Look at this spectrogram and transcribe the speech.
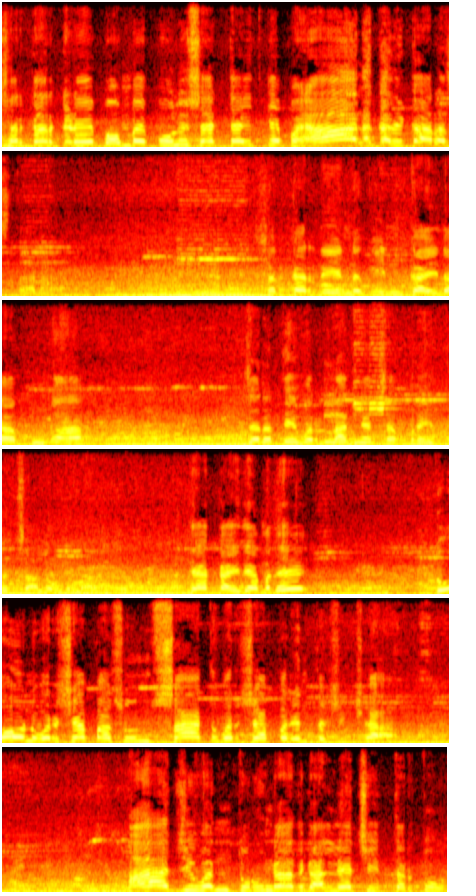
सरकारकडे बॉम्बे पोलीस ऍक्ट इतके भयानक अधिकार असतात. सरकारने नवीन कायदा पुन्हा जनतेवर लादण्याचा प्रयत्न चालवलेला आहे. त्या कायद्यामध्ये दोन वर्षापासून सात वर्षापर्यंत शिक्षा. आजीवन तुरुंगात घालण्याची तरतूद.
